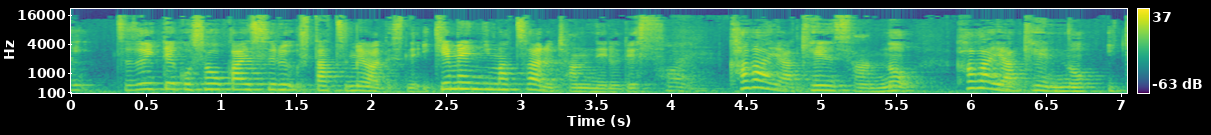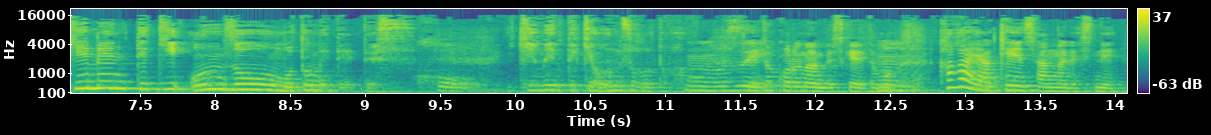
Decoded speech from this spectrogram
はい、続いてご紹介する2つ目はですねイケメンにまつわるチャンネルです、はい。加賀谷健さんの「加賀谷健のイケメン的温存を求めて」です。ほイケメン的温存とは、い。というところなんですけれども、うん。加賀谷健さんがですね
